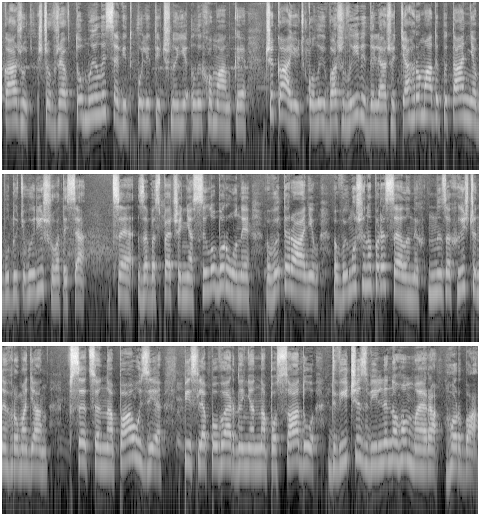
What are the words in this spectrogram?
Кажуть, що вже втомилися від політичної лихоманки. Чекають, коли важливі для життя громади питання будуть вирішуватися. Це забезпечення сил оборони, ветеранів, вимушено переселених, незахищених громадян. Все це на паузі після повернення на посаду двічі звільненого мера Горба.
